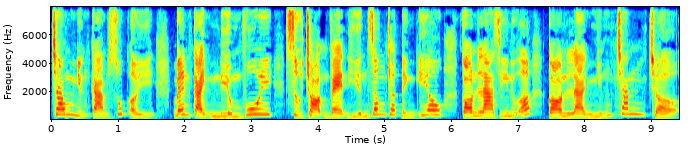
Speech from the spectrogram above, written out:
trong những cảm xúc ấy, bên cạnh niềm vui, sự trọn vẹn hiến dâng cho tình yêu, còn là gì nữa? Còn là những chăn trở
